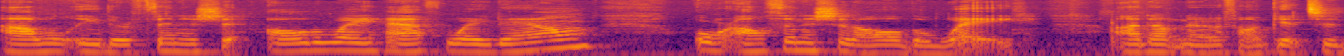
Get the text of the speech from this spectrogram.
I will either finish it all the way halfway down or I'll finish it all the way. I don't know if I'll get to,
